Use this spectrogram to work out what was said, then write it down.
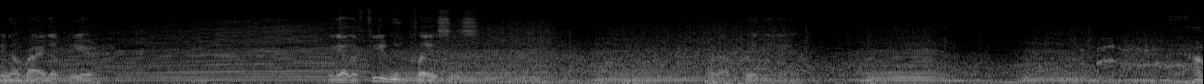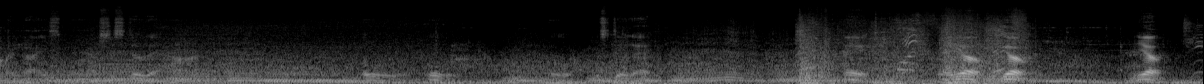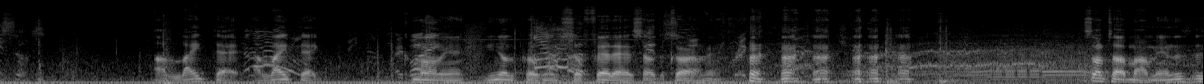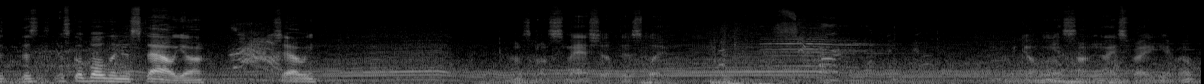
We gonna ride up here. We got a few new places. What I put in Hummer nice, man. I should steal that Hummer. Oh, oh, that. Hey. Hey, yo, yo. Yo. I like that. I like that. Come on, man. You know the program. So fat ass out the car, man. That's what I'm talking about, man. Let's, let's, let's go bowling in style, y'all. Shall we? I'm just gonna smash up this way. Something nice right here. Oh.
